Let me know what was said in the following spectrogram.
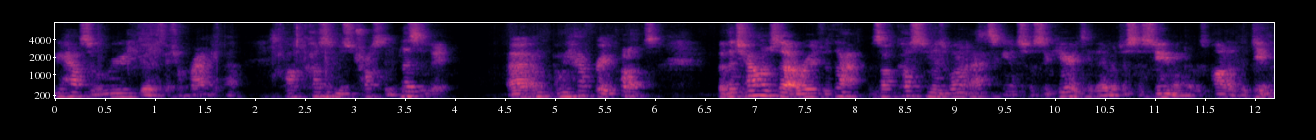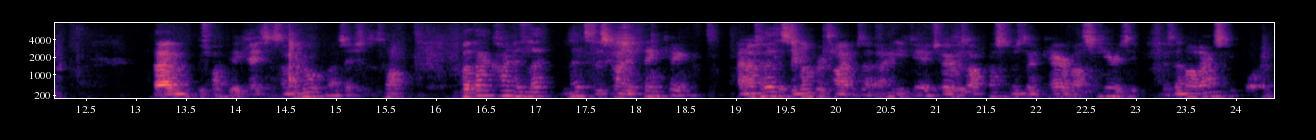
we have some really good official branding that our customers trust implicitly. Um, and we have great products. But the challenge that arose with that was our customers weren't asking us for security, they were just assuming it was part of the deal. Um, which might be the case in some of your organisations as well. But that kind of led, led to this kind of thinking, and I've heard this a number of times at UKHO, is our customers don't care about security because they're not asking for it.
